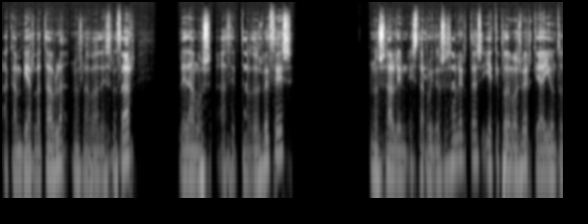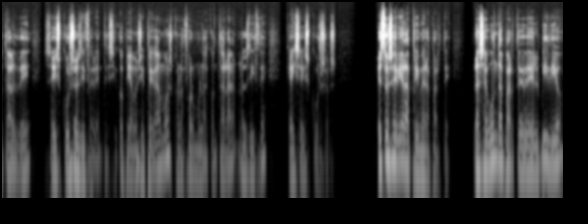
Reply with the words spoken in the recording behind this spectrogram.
a cambiar la tabla, nos la va a destrozar le damos a aceptar dos veces, nos salen estas ruidosas alertas y aquí podemos ver que hay un total de seis cursos diferentes. Si copiamos y pegamos, con la fórmula contará nos dice que hay seis cursos. Esto sería la primera parte. La segunda parte del vídeo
